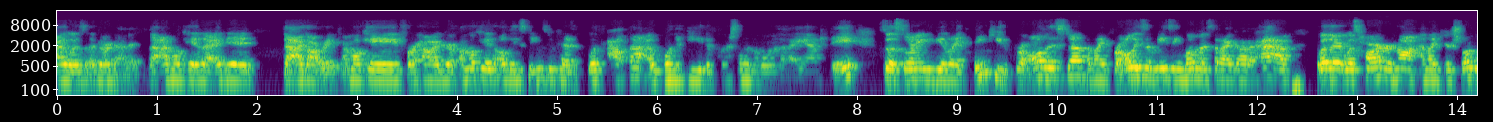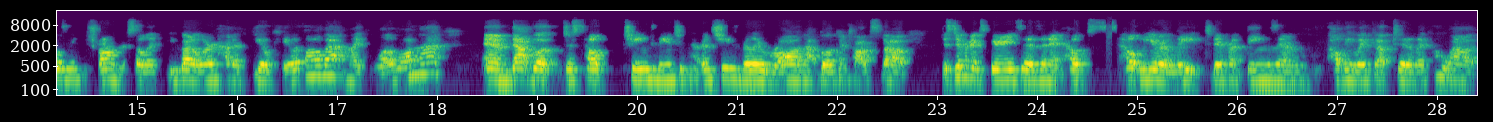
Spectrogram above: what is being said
I was a drug addict. That I'm okay that I did that I got raped. I'm okay for how I grew up. I'm okay with all these things because without that, I wouldn't be the person and the woman that I am today. So it's learning to be like, thank you for all this stuff and like for all these amazing moments that I got to have, whether it was hard or not. And like your struggles make you stronger. So like you got to learn how to be okay with all that and like love on that. And that book just helped change me. And, she, and she's really raw in that book and talks about just different experiences and it helps help me relate to different things and help me wake up to like oh wow like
